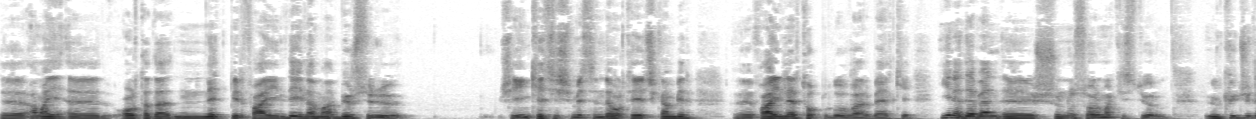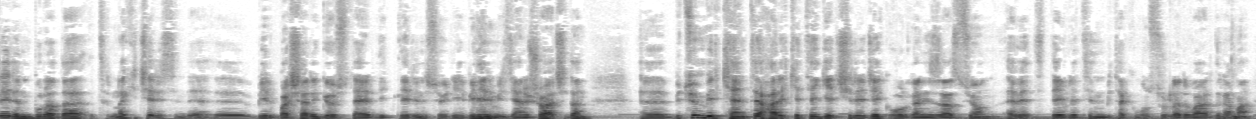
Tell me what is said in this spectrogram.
E, ama e, ortada net bir fail değil ama bir sürü şeyin kesişmesinde ortaya çıkan bir e, failler topluluğu var belki. Yine de ben e, şunu sormak istiyorum. Ülkücülerin burada tırnak içerisinde e, bir başarı gösterdiklerini söyleyebilir miyiz? Yani şu açıdan e, bütün bir kente harekete geçirecek organizasyon evet devletin bir takım unsurları vardır ama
